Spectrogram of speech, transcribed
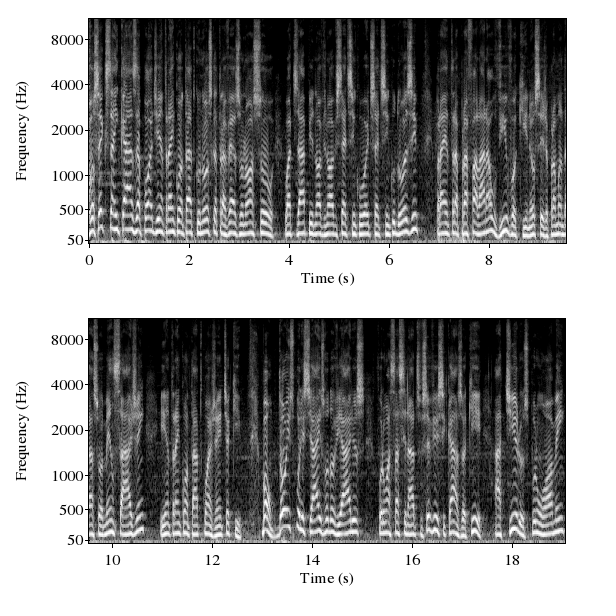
Você que está em casa pode entrar em contato conosco através do nosso WhatsApp 997587512 para entrar para falar ao vivo aqui, né? Ou seja, para mandar sua mensagem e entrar em contato com a gente aqui. Bom, dois policiais rodoviários foram assassinados. Você viu esse caso aqui? A tiros por um homem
